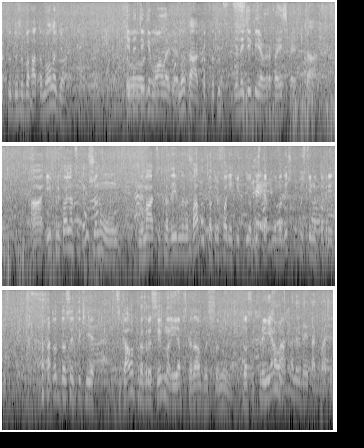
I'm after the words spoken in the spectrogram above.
е, тут дуже багато молоді. І не То, тільки ну, молоді, Ну так, тобто тут і не тільки європейської. так. А, і прикольно це тим, що ну, немає цих надоїдливих бабок, котрі ходять в якусь теплу водичку постійно погрітися. А тут досить такі цікаво, прогресивно, і я б сказав би, що ну досить приємно. ладно, люди і так бачать.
